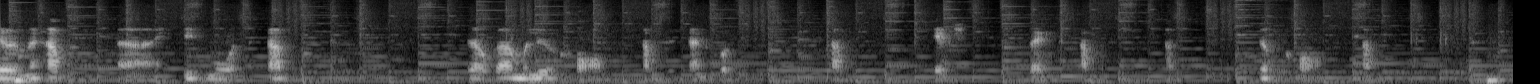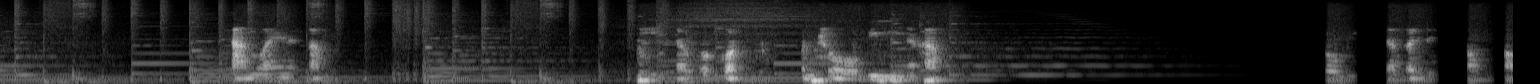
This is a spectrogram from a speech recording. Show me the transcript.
ดิมนะครับติดโหมดนะครับ เราก็มาเลือกของครับโดยการกดครับ H Select ครับครับเลือกของครับค้างไว้นะครับ แล้วก็กด Ctrl V นะครับ Ctrl V แล้วก็ดึงเข้าเข้า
